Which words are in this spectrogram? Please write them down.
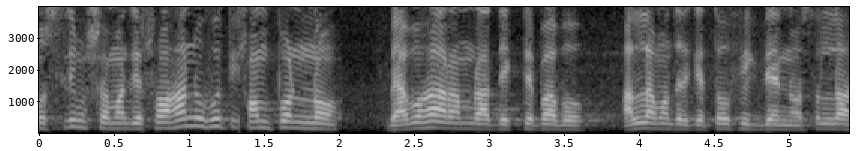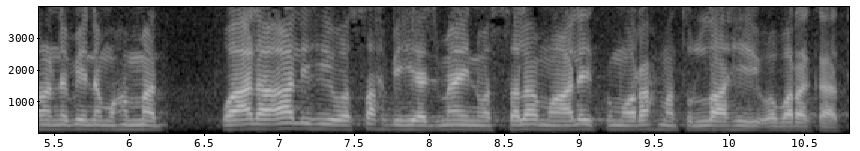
মুসলিম সমাজে সহানুভূতি সম্পন্ন ব্যবহার আমরা দেখতে পাবো। আল্লাহ আমাদেরকে তৌফিক দেন। ওসল্লাহ নবীন মোহাম্মদ ও আলা আলহি ওসাহবিহি আজমাইন। আসসালামু আলাইকুম ওরহমতুল্লাহি ওবরাকাত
